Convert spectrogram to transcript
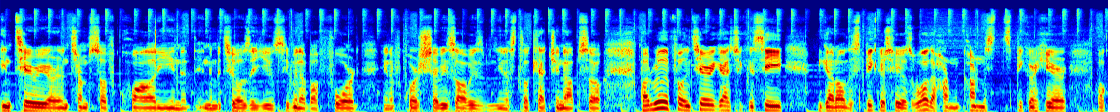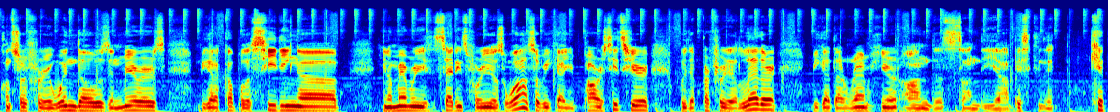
interior in terms of quality and the, and the, materials they use even above ford. And of course chevy's always you know still catching up. So but really for interior guys you can see we got all the speakers here as well. The harman kardon speaker here all constructed for your windows and mirrors. We got a couple of seating uh you know memory settings for you as well. So we got your power seats here with the perforated leather. We got that ram here on this on the uh, basically the kit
